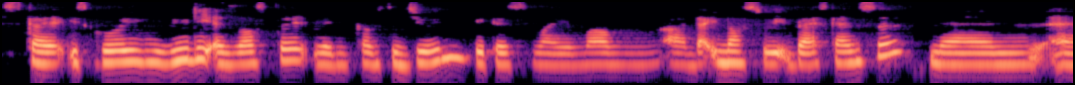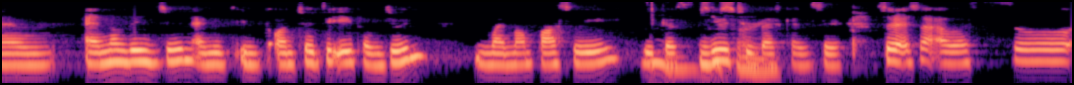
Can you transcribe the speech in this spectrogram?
Sky is going really exhausted when it comes to June because my mom uh, diagnosed with breast cancer. Then um, end of the June, I mean in, on 28th of June, my mom passed away because Mm, due to breast cancer. So that's why I was so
